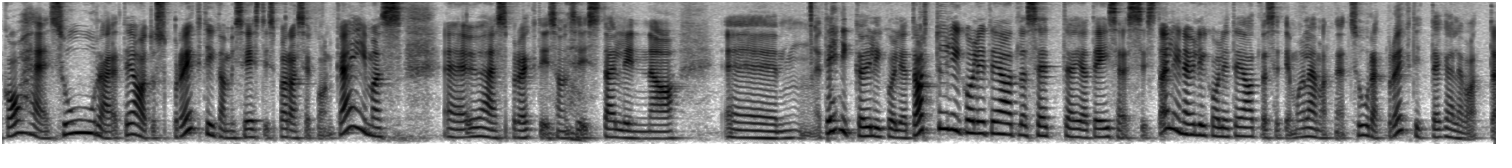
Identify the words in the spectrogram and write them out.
kahe suure teadusprojektiga, mis Eestis parasjagu on käimas. ühes projektis on siis Tallinna Tehnikaülikooli ja Tartu Ülikooli teadlased ja teises siis Tallinna Ülikooli teadlased ja mõlemad need suured projektid tegelevad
